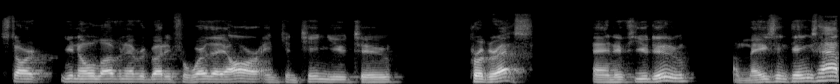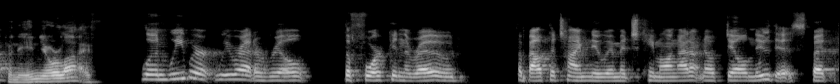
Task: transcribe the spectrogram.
start, you know, loving everybody for where they are and continue to progress. And if you do, amazing things happen in your life. when we were we were at a real the fork in the road about the time new image came along i don't know if dale knew this but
